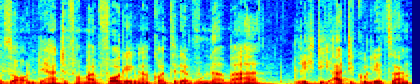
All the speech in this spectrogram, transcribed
So, und der hatte von meinem Vorgänger, konnte der wunderbar richtig artikuliert sagen,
